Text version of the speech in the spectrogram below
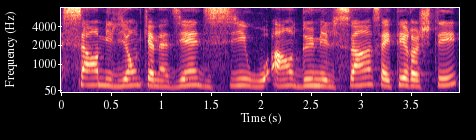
100 euh, millions de Canadiens d'ici ou en 2100. Ça a été rejeté.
